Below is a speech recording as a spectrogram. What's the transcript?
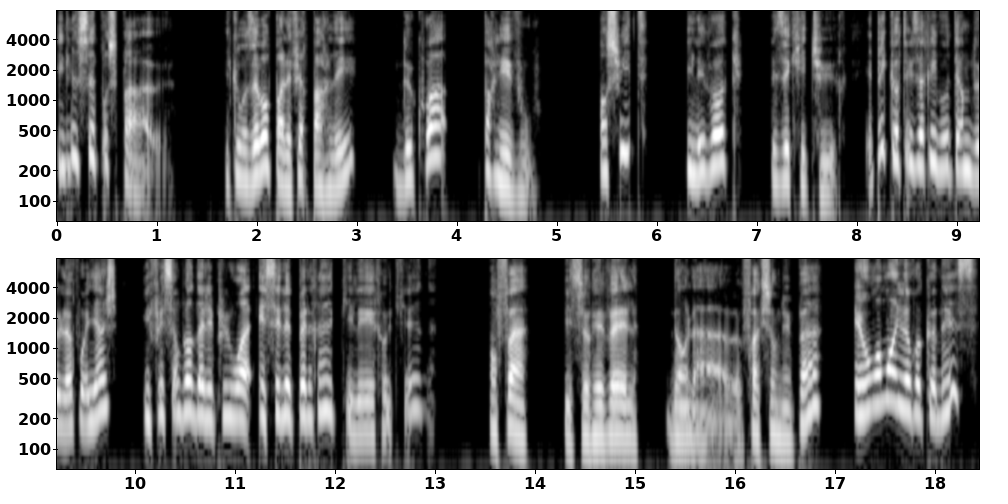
il ne s'impose pas à eux. Il commence d'abord par les faire parler. De quoi parlez-vous? Ensuite, il évoque les Écritures. Et puis quand ils arrivent au terme de leur voyage, il fait semblant d'aller plus loin, et c'est les pèlerins qui les retiennent. Enfin, il se révèle dans la euh, fraction du pain, et au moment où ils le reconnaissent,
